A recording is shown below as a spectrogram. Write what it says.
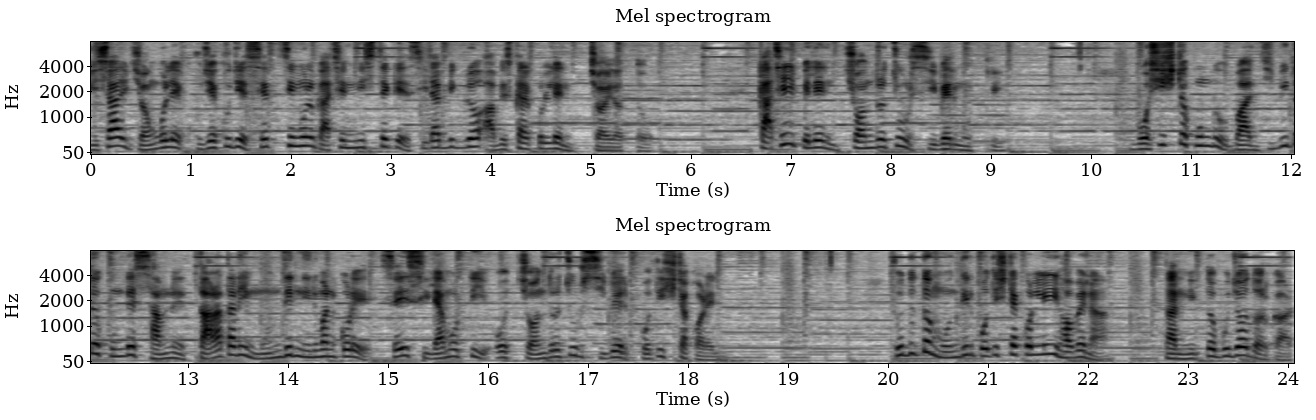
বিশাল জঙ্গলে খুঁজে খুঁজে শ্বেতশিমুল গাছের নিচ থেকে শিলা বিগ্রহ আবিষ্কার করলেন জয়দত্ত। কাছেই পেলেন চন্দ্রচূড় শিবের মূর্তি। বশিষ্ঠ কুণ্ডু বা জীবিত কুণ্ডের সামনে তাড়াতাড়ি মন্দির নির্মাণ করে সেই শিলামূর্তি ও চন্দ্রচূড় শিবের প্রতিষ্ঠা করেন। শুধু তো মন্দির প্রতিষ্ঠা করলেই হবে না তার নিত্য পুজোও দরকার।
